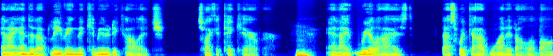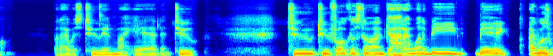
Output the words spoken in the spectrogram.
And I ended up leaving the community college so I could take care of her. Hmm. And I realized that's what God wanted all along. But I was too in my head and too too too focused on God. I want to be big. I was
